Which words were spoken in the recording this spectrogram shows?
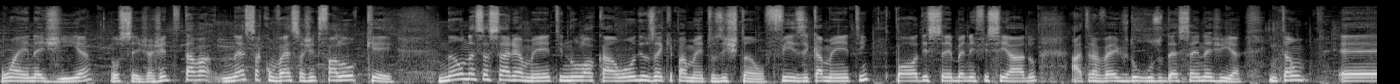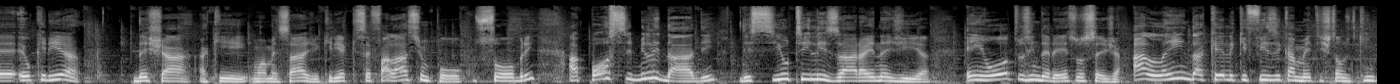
uma energia, ou seja, a gente estava nessa conversa a gente falou que não necessariamente no local onde os equipamentos estão fisicamente pode ser beneficiado através do uso dessa energia. Então, é, eu queria deixar aqui uma mensagem, queria que você falasse um pouco sobre a possibilidade de se utilizar a energia em outros endereços, ou seja, além daquele que fisicamente estão. Que,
